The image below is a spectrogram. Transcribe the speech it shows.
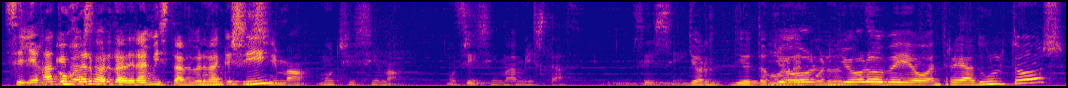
Se llega a coger verdadera amistad, ¿verdad que sí? Muchísima, muchísima, muchísima amistad sí, sí. Yo, yo, yo lo veo entre adultos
